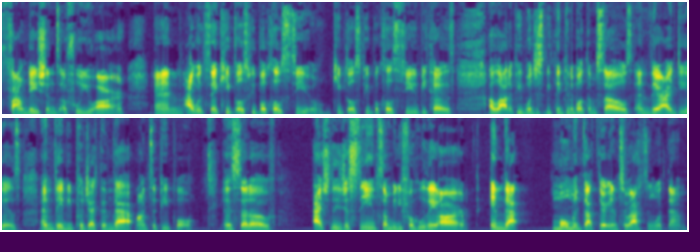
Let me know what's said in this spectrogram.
foundations of who you are. And I would say keep those people close to you. Keep those people close to you because a lot of people just be thinking about themselves and their ideas and they be projecting that onto people instead of actually just seeing somebody for who they are in that moment that they're interacting with them.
